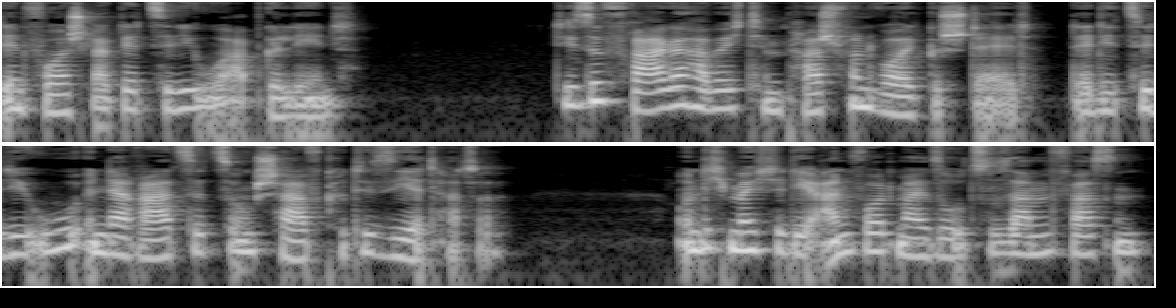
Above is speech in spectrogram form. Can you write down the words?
den Vorschlag der CDU abgelehnt? Diese Frage habe ich Tim Pasch von Volt gestellt, der die CDU in der Ratssitzung scharf kritisiert hatte. Und ich möchte die Antwort mal so zusammenfassen.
